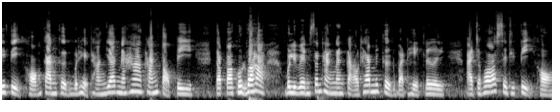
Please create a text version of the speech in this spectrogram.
ถิติของการเกิดอุบัติเหตุทางแยกในห้าครั้งต่อปี แต่ปรากฏว่าบริเวณเส้นทางดังกล่าวแทบไม่เกิดอุบัติเหตุเลย อาจจะเพราะว่าสถิติของ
